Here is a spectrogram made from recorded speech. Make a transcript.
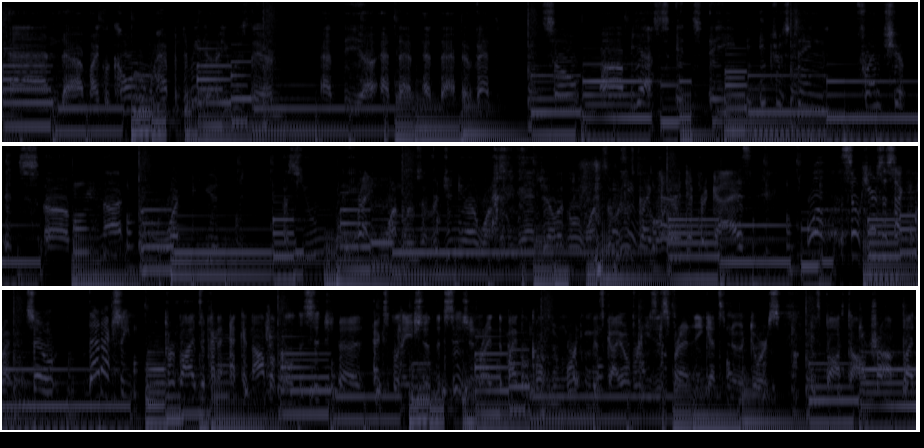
And uh, Michael Cohen happened to be there. He was there at the uh, at that at that event. So um, yes, it's a interesting friendship. It's uh, not what you'd assume. Right. One lives in Virginia. One's an evangelical. One's a Seems like kind of different guys. Well, so here's the second question. So that actually provides a kind of economical decision, uh, explanation of the decision, right? That Michael Cohen's been working this guy over. He's his friend, and he gets him to endorse his boss, Donald Trump. But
